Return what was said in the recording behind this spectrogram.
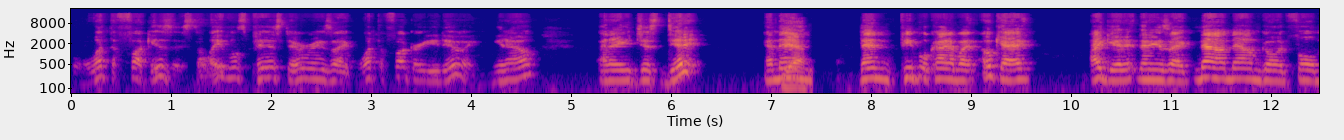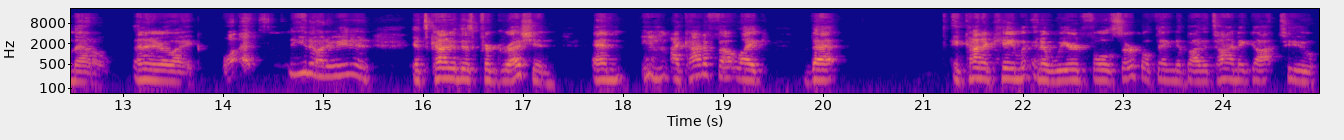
What the fuck is this? The label's pissed. Everybody's like, "What the fuck are you doing?" You know, and he just did it. And then Yeah. then people kind of went, okay, I get it. Then he's like, now now I'm going full metal. And then you're like, what? You know what I mean? And it's kind of this progression. And I kind of felt like that it kind of came in a weird full circle thing that by the time it got to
